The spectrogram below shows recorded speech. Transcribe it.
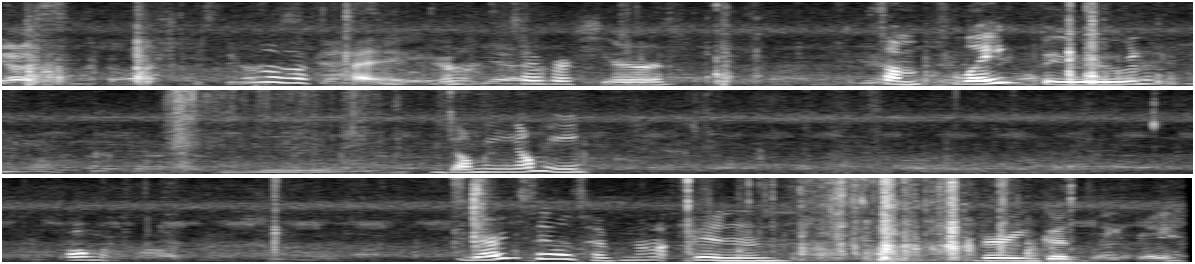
Yes, oh my gosh, because they're Okay, it's over here. Some play food. Yummy, yummy. Oh my God. Yard sales have not been very good lately.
